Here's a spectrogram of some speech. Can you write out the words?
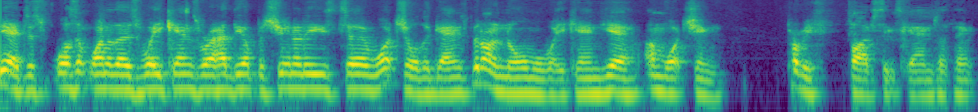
yeah, just wasn't one of those weekends where I had the opportunities to watch all the games. But on a normal weekend, yeah, I'm watching probably five, six games, I think.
